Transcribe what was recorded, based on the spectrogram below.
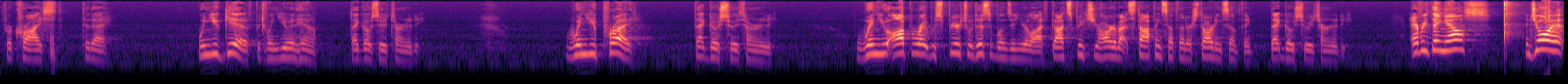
for Christ today. When you give between you and Him, that goes to eternity. When you pray, that goes to eternity. When you operate with spiritual disciplines in your life, God speaks your heart about stopping something or starting something, that goes to eternity. Everything else, enjoy it,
